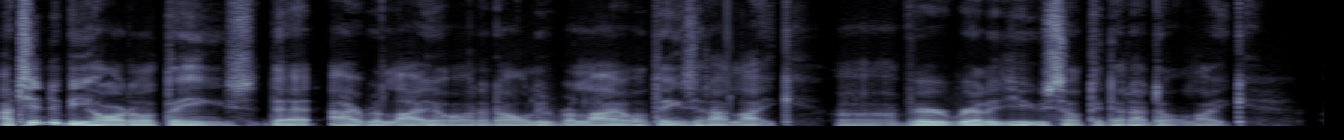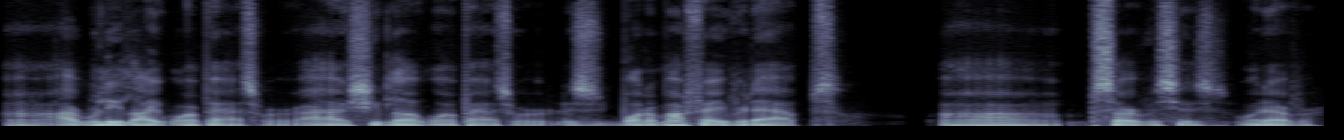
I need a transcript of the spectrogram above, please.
I tend to be hard on things that I rely on, and I only rely on things that I like. Uh, I very rarely use something that I don't like. Uh, I really like 1Password. I actually love 1Password. It's one of my favorite apps, uh, services, whatever.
